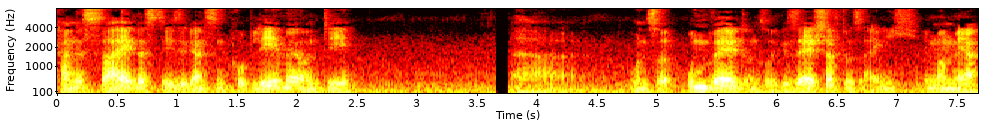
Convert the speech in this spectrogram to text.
kann es sein, dass diese ganzen Probleme und die äh, unsere Umwelt, unsere Gesellschaft uns eigentlich immer mehr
